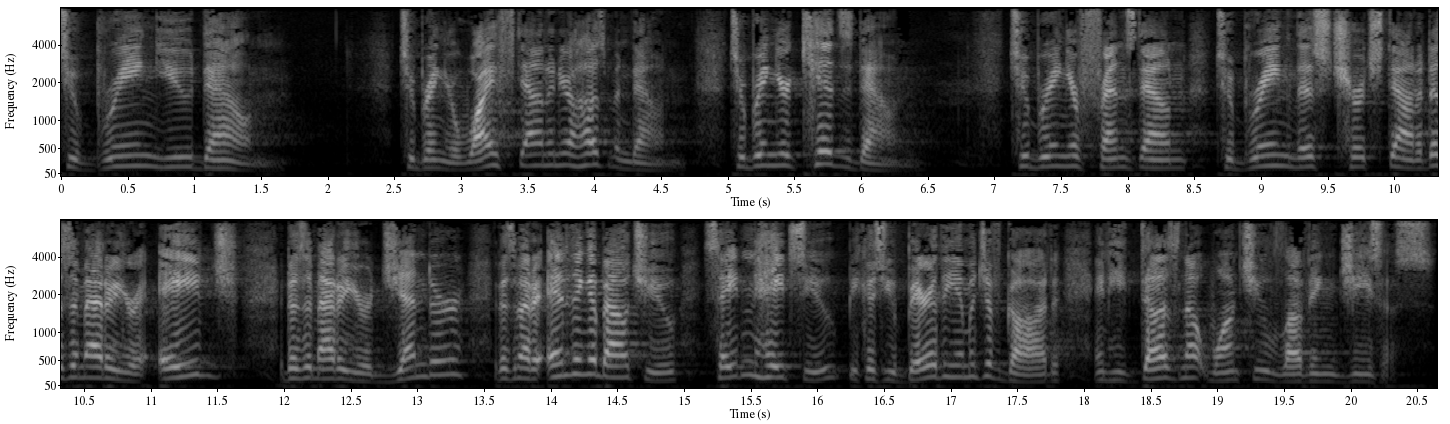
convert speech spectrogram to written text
to bring you down. To bring your wife down and your husband down. To bring your kids down to bring your friends down, to bring this church down. It doesn't matter your age. It doesn't matter your gender. It doesn't matter anything about you. Satan hates you because you bear the image of God and he does not want you loving Jesus.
